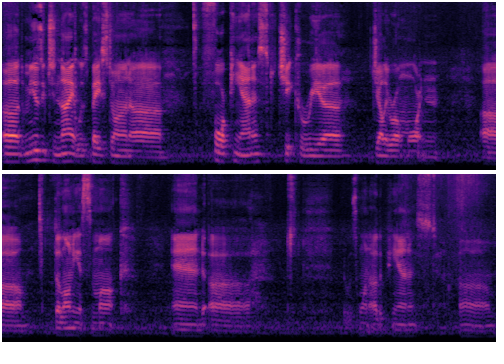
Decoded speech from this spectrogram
Uh, the music tonight was based on uh, four pianists: Chick Corea, Jelly Roll Morton, uh, Thelonious Monk, and uh, was one other pianist. Um,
